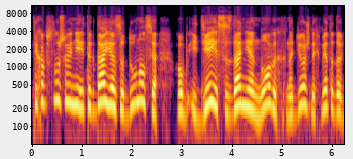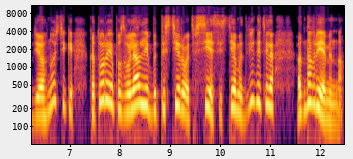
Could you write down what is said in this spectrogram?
техобслуживания, и тогда я задумался об идее создания новых надежных методов диагностики, которые позволяли бы тестировать все системы двигателя одновременно.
